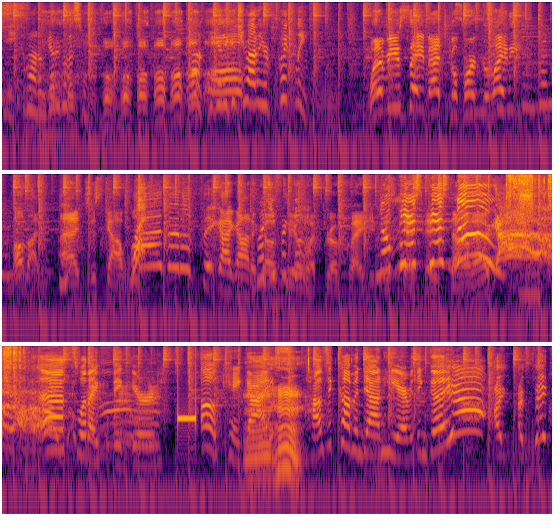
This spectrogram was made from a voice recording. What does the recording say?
see. Come on, we gotta go this way. Mark, we gotta get you out of here quickly. Whatever you say, magical burger lady. Hold on. I just got What? one little thing I gotta What'd go you deal forget? with real quick. You No, Pierce, Pierce, no! Ah! That's what I figured. Okay, guys. Mhm. How's it coming down here? Everything good? Yeah, I, I think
